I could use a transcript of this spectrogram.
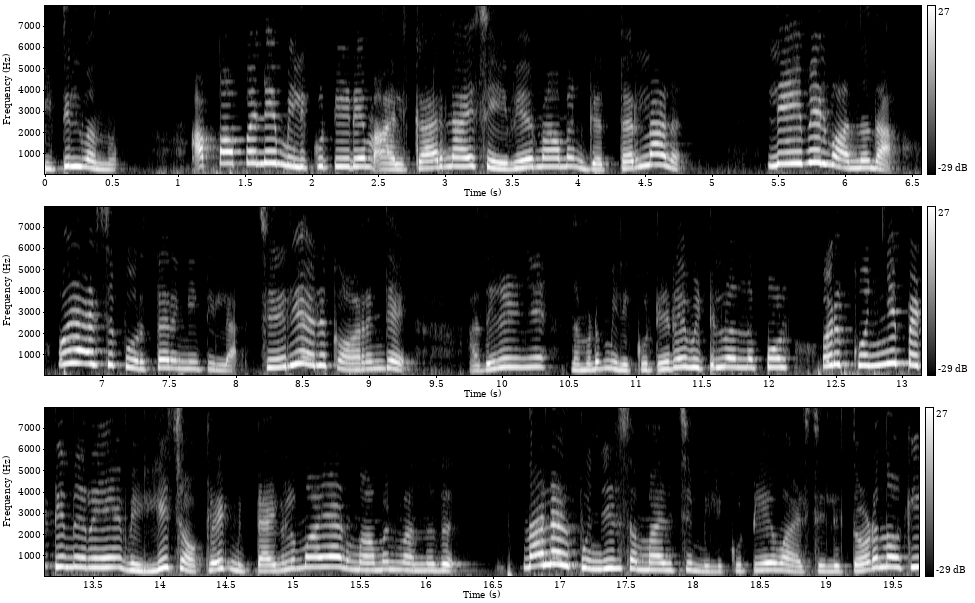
വീട്ടിൽ വന്നു. അപ്പാപ്പന്റെയും മിലിക്കുട്ടിയുടെയും അയൽക്കാരനായ സേവിയർ മാമൻ ഖത്തറിലാണ്. ലീവിൽ വന്നതാ. ഒരാഴ്ച പുറത്തിറങ്ങിയിട്ടില്ല. ചെറിയൊരു ക്വാറന്റൈൻ അത് കഴിഞ്ഞ് നമ്മുടെ മിലിക്കുട്ടിയുടെ വീട്ടിൽ വന്നപ്പോൾ ഒരു കുഞ്ഞിപ്പെട്ടി നിറയെ വലിയ ചോക്ലേറ്റ് മിഠായികളുമായാണ് മാമൻ വന്നത്. നല്ലൊരു പുഞ്ചിരി സമ്മാനിച്ച് മിലിക്കുട്ടിയെ വാഴ്ചയിലത്തോടെ നോക്കി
